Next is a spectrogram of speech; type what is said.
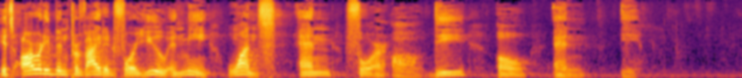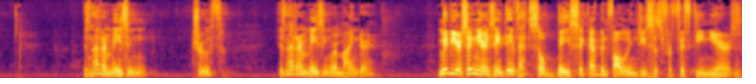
It's already been provided for you and me once and for all. D O N. Isn't that an amazing truth? Isn't that an amazing reminder? Maybe you're sitting here and saying, Dave, that's so basic. I've been following Jesus for 15 years.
